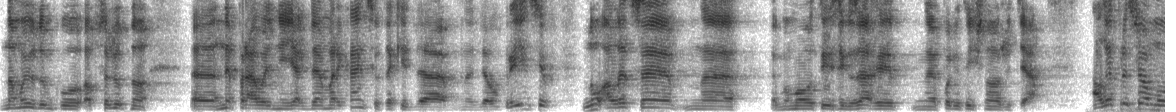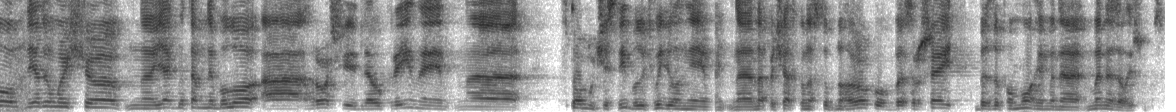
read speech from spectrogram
на мою думку, абсолютно е, неправильні як для американців, так і для, для українців. Ну, але це е, так би мовити, зігзаги е, політичного життя. Але при цьому я думаю, що як би там не було, а гроші для України е, в тому числі будуть виділені е, на початку наступного року. Без грошей, без допомоги ми не, ми не залишимося.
